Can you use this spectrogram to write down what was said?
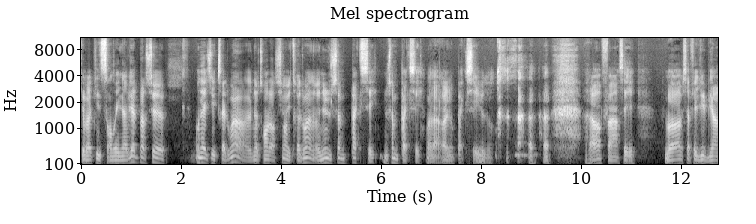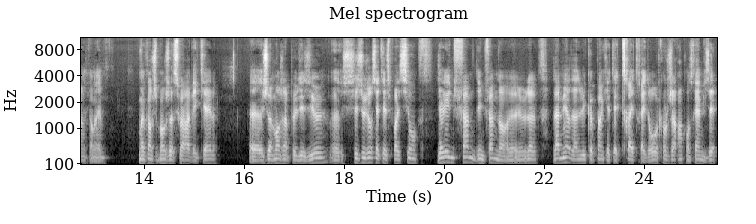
que ma petite Sandrine vienne parce que on a été très loin, notre relation est très loin, nous nous sommes paxés, nous sommes paxés, voilà, nous paxés. enfin, c'est, Bon, ça fait du bien quand même. Moi, quand je mange le soir avec elle, euh, je mange un peu des yeux. Euh, c'est toujours cette expression. J'avais une femme, une femme dans la, mère d'un de mes copains qui était très très drôle. Quand je la rencontrais, elle me disait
